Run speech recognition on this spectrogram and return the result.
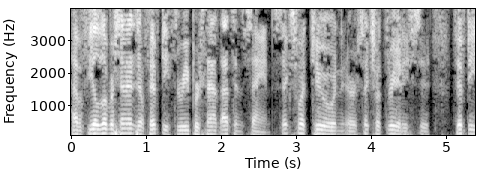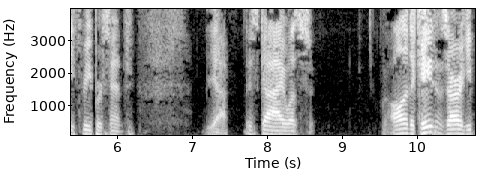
have a field goal percentage of 53%. That's insane. Six foot two and, or six foot three and he's 53%. Yeah, this guy was, all indications are he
